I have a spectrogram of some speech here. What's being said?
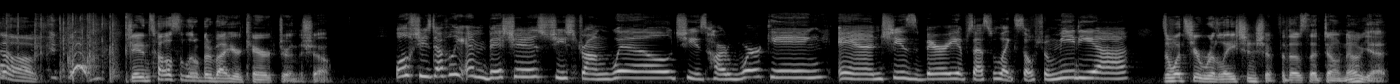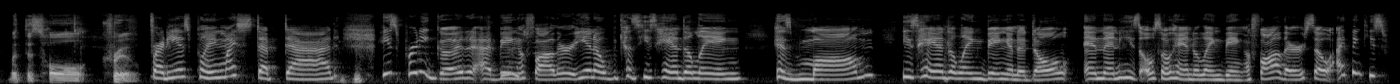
Welcome. Jaidyn, tell us a little bit about your character in the show. Well, she's definitely ambitious. She's strong-willed. She's hardworking, and she's very obsessed with like social media. So, what's your relationship for those that don't know yet with this whole crew? Freddie is playing my stepdad. He's pretty good at being a father, you know, because he's handling his mom, he's handling being an adult, and then he's also handling being a father. So I think he's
